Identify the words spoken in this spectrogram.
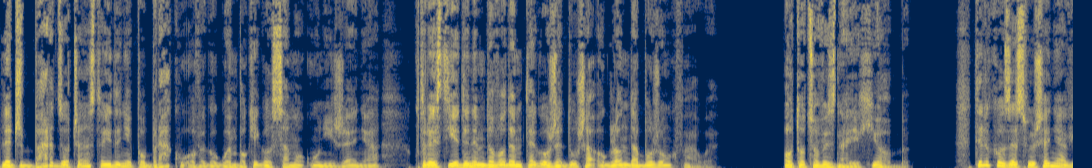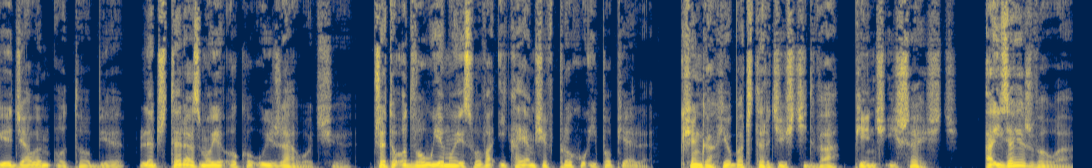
lecz bardzo często jedynie po braku owego głębokiego samouniżenia, które jest jedynym dowodem tego, że dusza ogląda Bożą chwałę. Oto co wyznaje Hiob. Tylko ze słyszenia wiedziałem o Tobie, lecz teraz moje oko ujrzało Cię. Przeto odwołuję moje słowa i kajam się w prochu i popiele. Księga Hioba 42, 5 i 6. A Izajasz woła,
